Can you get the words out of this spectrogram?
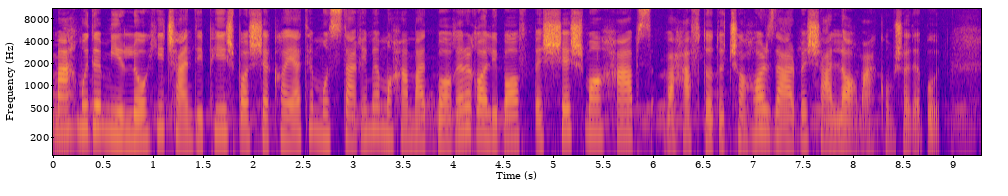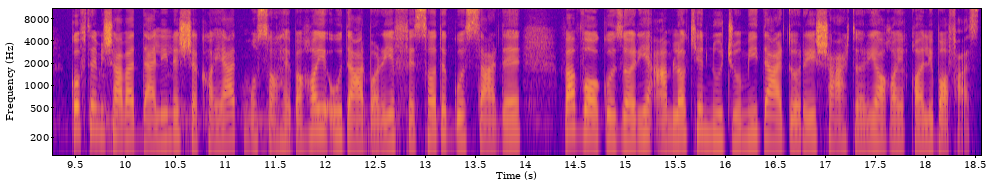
محمود میرلوهی چندی پیش با شکایت مستقیم محمد باقر غالیباف به شش ماه حبس و 74 ضربه شلاق محکوم شده بود. گفته می شود دلیل شکایت مصاحبه های او درباره فساد گسترده و واگذاری املاک نجومی در دوره شهرداری آقای قالیباف است.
